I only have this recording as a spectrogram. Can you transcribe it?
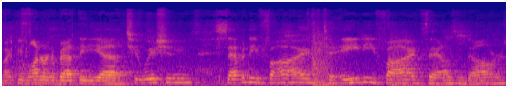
Might be wondering about the uh, tuition, seventy-five to eighty-five thousand dollars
